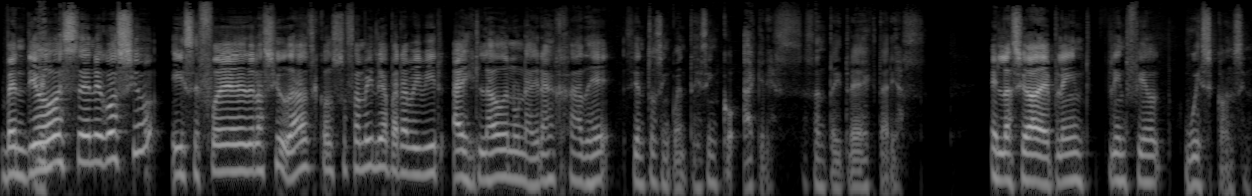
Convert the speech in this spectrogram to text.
vendió ese negocio y se fue de la ciudad con su familia para vivir aislado en una granja de 155 acres, 63 hectáreas, en la ciudad de Plain- Plainfield, Wisconsin.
